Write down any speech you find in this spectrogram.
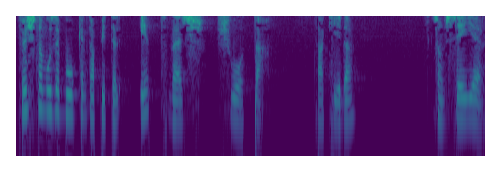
Första Moseboken kapitel 1, vers 28. Tack Ida. Som säger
